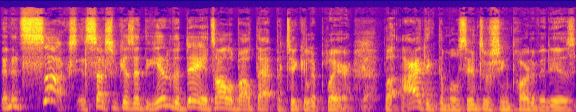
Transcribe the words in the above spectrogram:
and it sucks. It sucks because at the end of the day, it's all about that particular player. But I think the most interesting part of it is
